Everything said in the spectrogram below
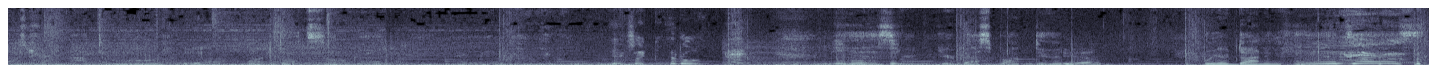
I was trying not to move. Yeah. Worked out so good. He's a good one. He is your your best buck, dude. Yeah. We're done in Kansas.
